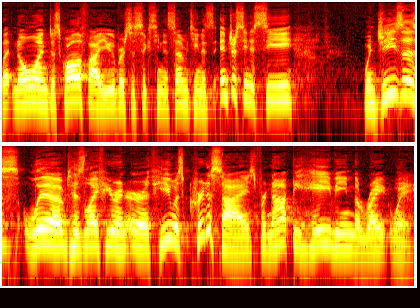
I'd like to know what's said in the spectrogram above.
let no one disqualify you, verses 16 and 17. It's interesting to see when Jesus lived his life here on earth, he was criticized for not behaving the right way.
